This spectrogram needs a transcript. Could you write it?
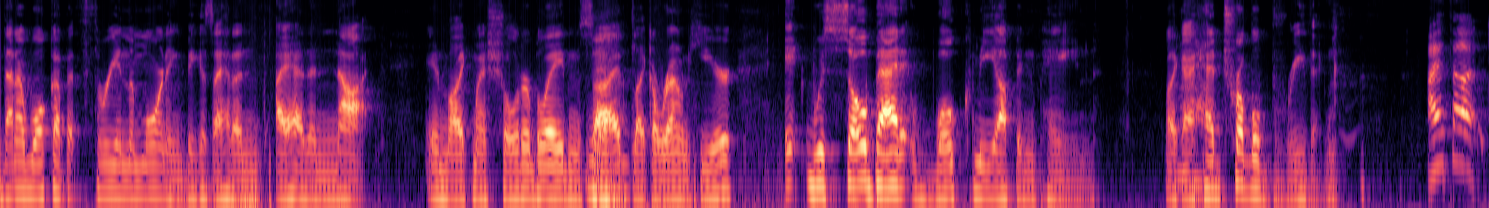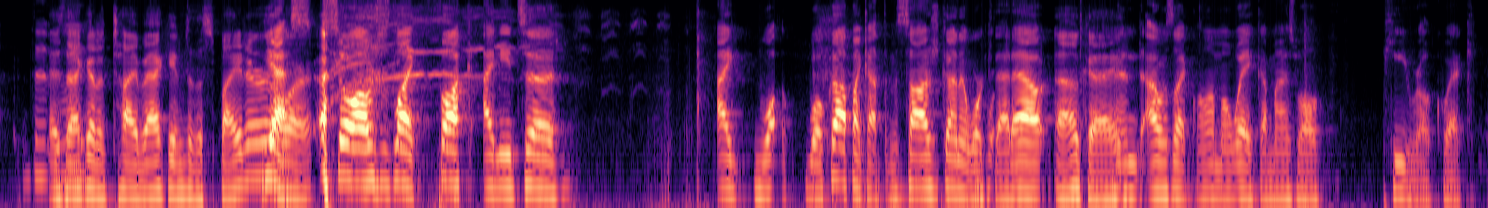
And then I woke up at three in the morning because I had a I had a knot in like my shoulder blade inside, like around here. It was so bad it woke me up in pain. Like I had trouble breathing. I thought the Is that going to tie back into the spider? Yes. So I was just like, fuck, I need to. I woke up, I got the massage gun, I worked that out. Okay. And I was like, well, I'm awake, I might as well pee real quick.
